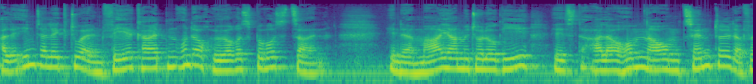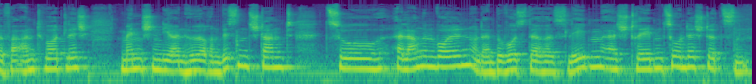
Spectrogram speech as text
alle intellektuellen Fähigkeiten und auch höheres Bewusstsein. In der Maya-Mythologie ist Allahom Naum Zentel dafür verantwortlich, Menschen, die einen höheren Wissensstand zu erlangen wollen und ein bewussteres Leben erstreben, zu unterstützen.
